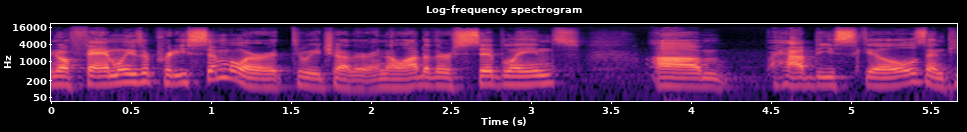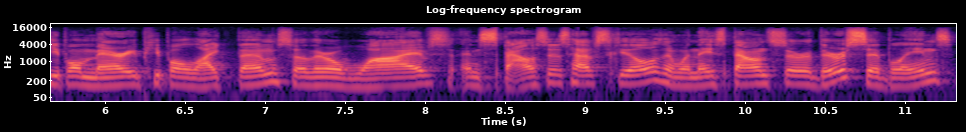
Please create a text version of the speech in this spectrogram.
you know, families are pretty similar to each other. And a lot of their siblings um, have these skills, and people marry people like them. So their wives and spouses have skills. And when they sponsor their siblings,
